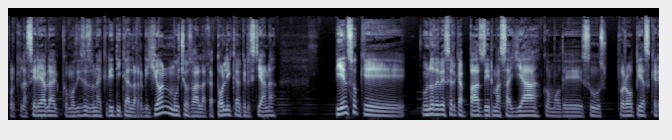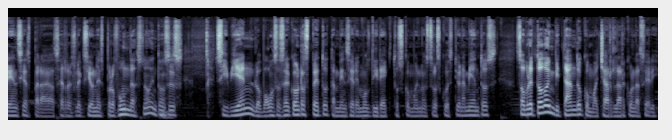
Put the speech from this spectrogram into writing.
porque la serie habla, como dices, de una crítica a la religión, muchos a la católica, cristiana. Pienso que uno debe ser capaz de ir más allá como de sus propias creencias para hacer reflexiones profundas, ¿no? Entonces, si bien lo vamos a hacer con respeto, también seremos directos como en nuestros cuestionamientos, sobre todo invitando como a charlar con la serie.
